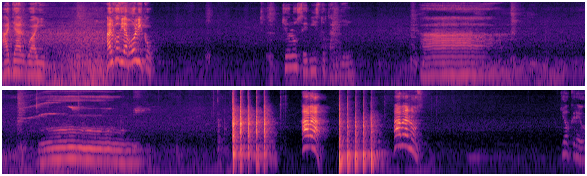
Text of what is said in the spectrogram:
Hay algo ahí. Algo diabólico. Yo los he visto también. Ah. ¡Abra! ¡Ábranos! Yo creo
